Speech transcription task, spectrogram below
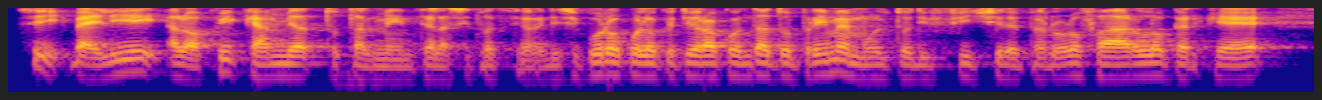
Sì, beh, lì allora qui cambia totalmente la situazione. Di sicuro quello che ti ho raccontato prima è molto difficile per loro farlo perché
